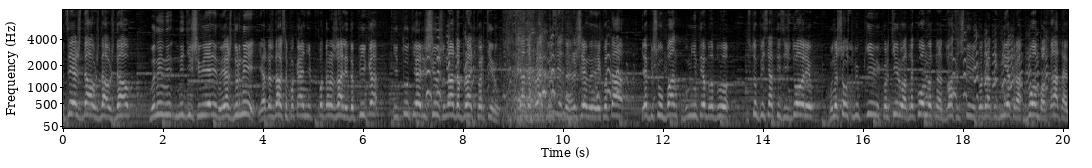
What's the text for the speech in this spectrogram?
Оце я ждав, ждав, ждав. Вони не, не дешевели, ну я ж дурний. Я дождався, поки вони подорожали до піка. І тут я вирішив, що треба брати квартиру. Треба брати, ну, звісно, грошей мені не вистачало. Я пішов в банк, бо мені треба було 150 тисяч доларів. Бо знайшов собі в Києві квартиру однокомнатна, 24 квадратних метра, бомба, хата.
